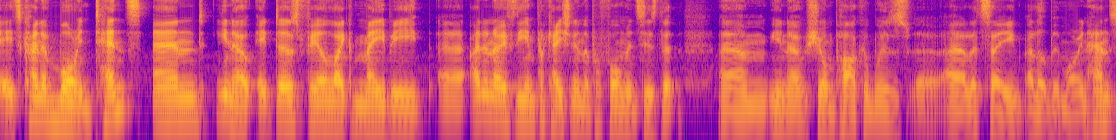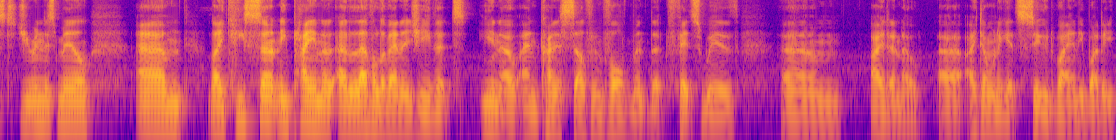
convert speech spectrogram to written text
it's kind of more intense. And you know it does feel like maybe uh, i don't know if the implication in the performance is that um, you know sean parker was uh, uh, let's say a little bit more enhanced during this meal. Um, like he's certainly playing a, a level of energy that you know and kind of self-involvement that fits with um, I don't know. Uh, I don't want to get sued by anybody,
